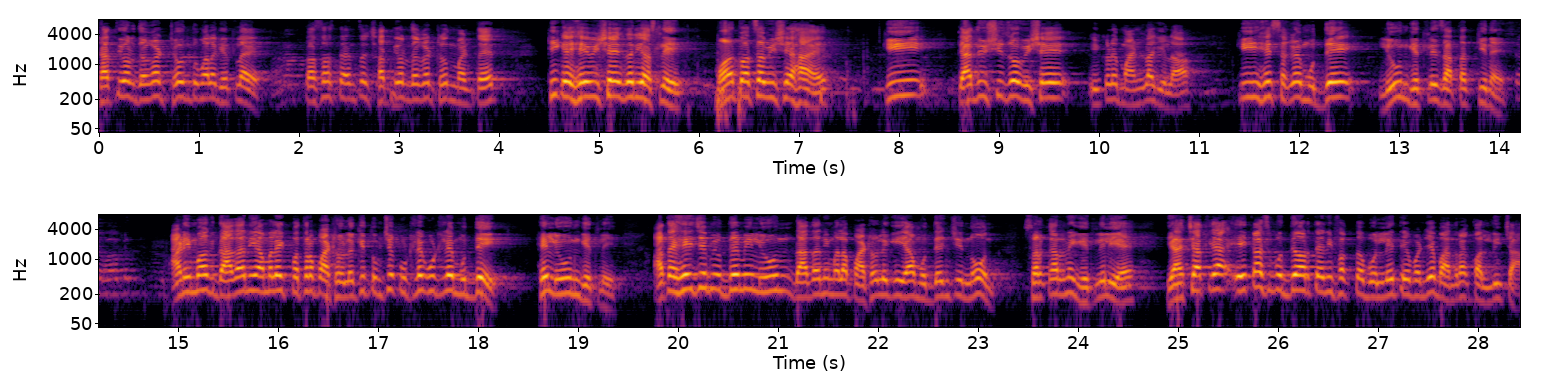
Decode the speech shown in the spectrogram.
छातीवर दगड ठेवून तुम्हाला घेतलाय. तसंच त्यांचं छातीवर दगड ठेवून मांडतायत ठीक आहे हे विषय जरी असले महत्त्वाचा विषय हा आहे की त्या दिवशी जो विषय इकडे मांडला गेला की हे सगळे मुद्दे लिहून घेतले जातात की नाही? आणि मग दादानी आम्हाला एक पत्र पाठवलं की तुमचे कुठले कुठले मुद्दे हे लिहून घेतले. आता हे जे मुद्दे मी लिहून दादानी मला पाठवले की या मुद्द्यांची नोंद सरकारने घेतलेली आहे याच्यातल्या एकाच मुद्द्यावर त्यांनी फक्त बोलले ते म्हणजे बांद्रा कॉलनीच्या.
